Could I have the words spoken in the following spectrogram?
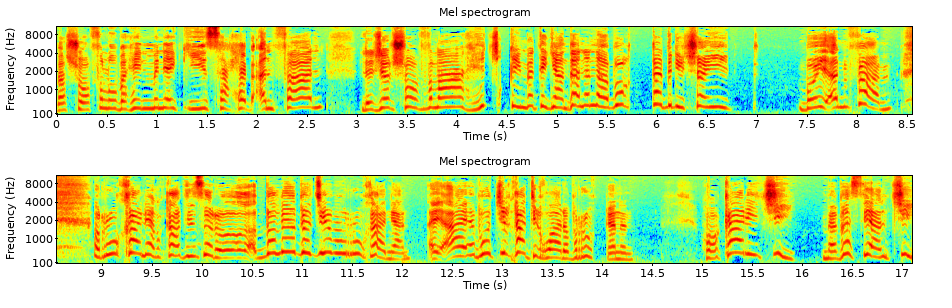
بە شۆفڵ و بەهین منێکی ساحب ئەنفال لەژێر شۆفڵا هیچ قیمەتێکیان دانەنا بۆ قەدری شەید بۆی ئەنفال ڕوخانیان قاتی سەرۆ بەڵێ بەجێ بوو ڕوخانیان ئەی ئایا بۆچی قاتی خوارە بڕوخکەنن هۆکاری چی مەبەستیان چی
